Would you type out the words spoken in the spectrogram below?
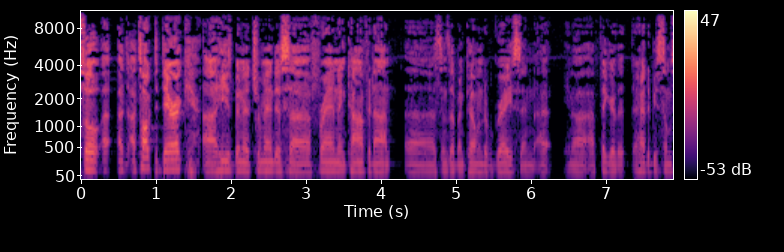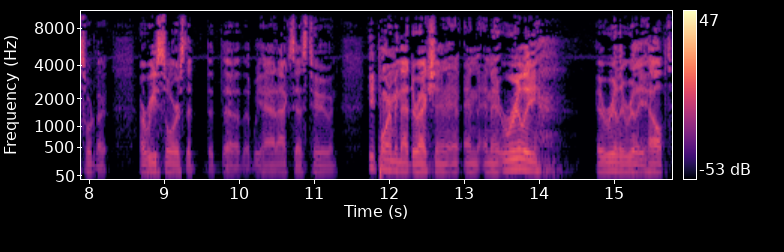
so I, I, talked to Derek. Uh, he's been a tremendous uh, friend and confidant uh, since I've been coming to Grace, and I, you know I figured that there had to be some sort of a, a resource that that, uh, that we had access to, and he pointed me in that direction, and, and, and it really, it really really helped.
